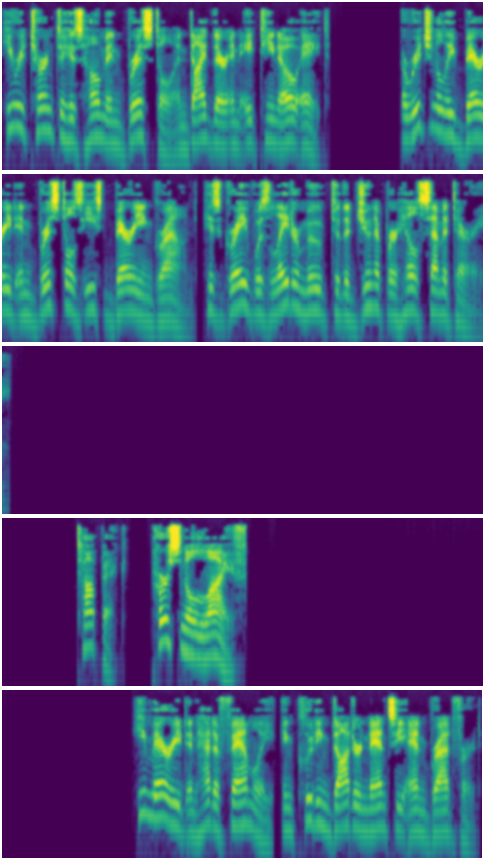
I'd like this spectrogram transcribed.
He returned to his home in Bristol and died there in 1808. Originally buried in Bristol's East Burying Ground, his grave was later moved to the Juniper Hill Cemetery. Personal life He married and had a family, including daughter Nancy Ann Bradford.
